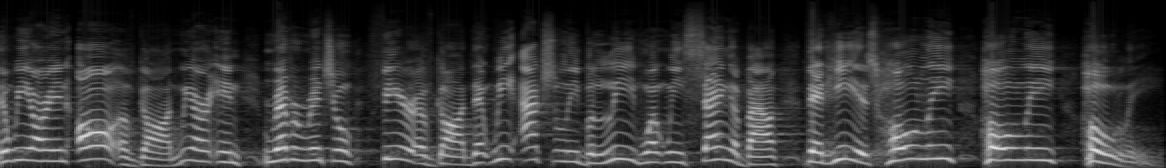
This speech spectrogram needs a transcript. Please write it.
That we are in awe of God. We are in reverential fear of God. That we actually believe what we sang about that He is holy, holy, holy.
